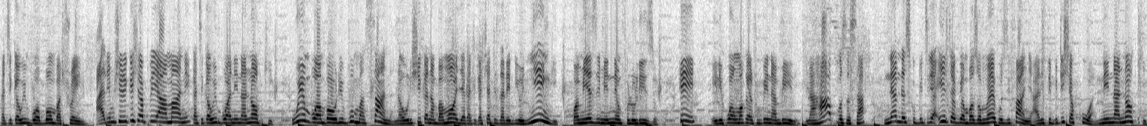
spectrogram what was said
katika wimbo wa Bomba Train. Alimshirikisha pia Amani katika wimbo wa Nina Noki, wimbo ambao ulivuma sana na ulishika namba moja katika chati za redio nyingi kwa miezi minne mfululizo. Hii ilikuwa mwaka elfu mbili na mbili na hapo sasa Nameless kupitia interview ambazo amewahi kuzifanya alithibitisha kuwa Nina Noki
